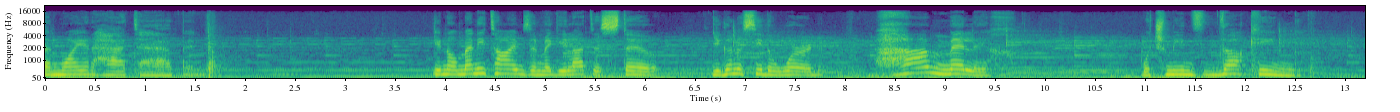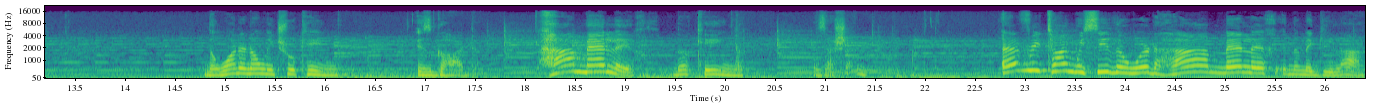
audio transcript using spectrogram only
and why it had to happen. You know, many times in Megillat Esther, you're going to see the word HaMelech, which means the king. The one and only true king is God. HaMelech, the king, is Hashem. Every time we see the word Ha-Melech in the Megillah,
